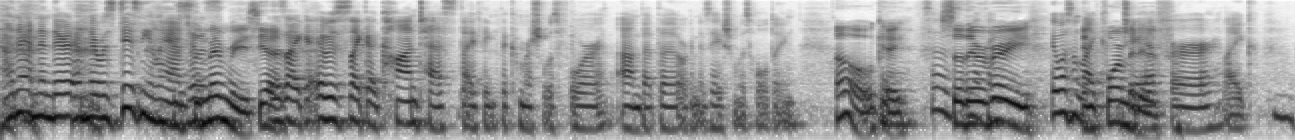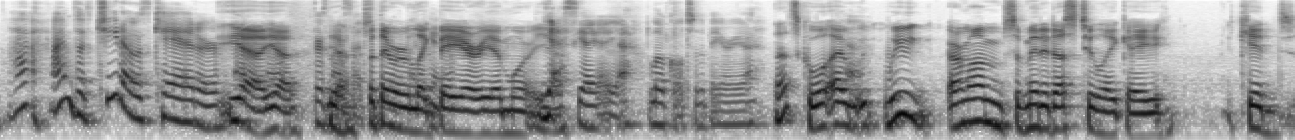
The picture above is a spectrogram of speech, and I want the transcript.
And then, and then there and there was Disneyland. It's it the memories, yeah. It was like it was like a contest. I think the commercial was for um, that the organization was holding. oh, okay. So, So, was they were very. It wasn't like informative. GIF or like I, I'm the Cheetos kid or Yeah, yeah. There's no Yeah. such. But they were like you know. Bay Area more. Yeah. Yes, yeah, yeah, yeah. Local to the Bay Area. That's cool. I, we our mom submitted us to like a kids.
